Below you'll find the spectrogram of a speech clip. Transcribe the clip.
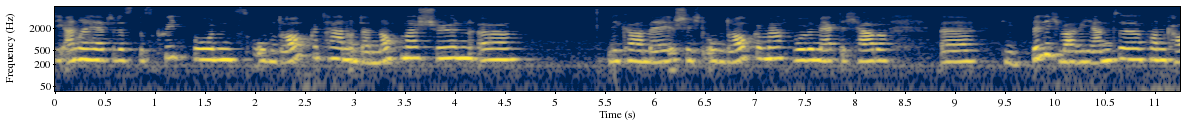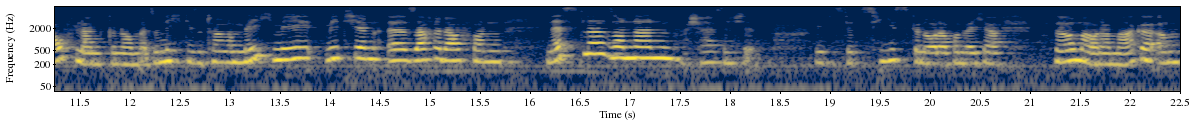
Die andere Hälfte des Biskuitbodens oben drauf getan und dann nochmal schön äh, die Karamellschicht oben drauf gemacht. Wohl bemerkt, ich habe äh, die Billigvariante von Kaufland genommen. Also nicht diese teure Milchmädchen-Sache äh, da von Nestle, sondern ich weiß nicht, wie das jetzt hieß, genau da von welcher Firma oder Marke. Ähm,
